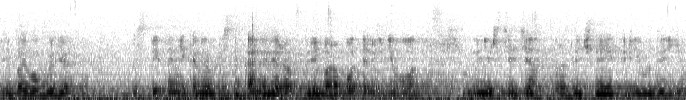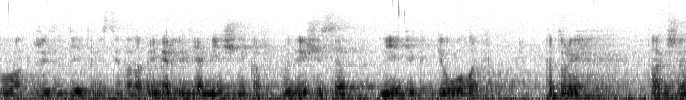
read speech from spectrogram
либо его были воспитанниками, выпускниками, либо работали у него университете в различные периоды его жизнедеятельности. Ну, например, Илья Мечников, выдающийся медик, биолог, который также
